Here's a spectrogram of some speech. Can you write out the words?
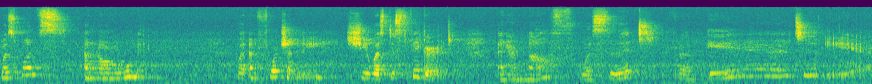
was once a normal woman. But unfortunately, she was disfigured and her mouth was slit from ear to ear.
